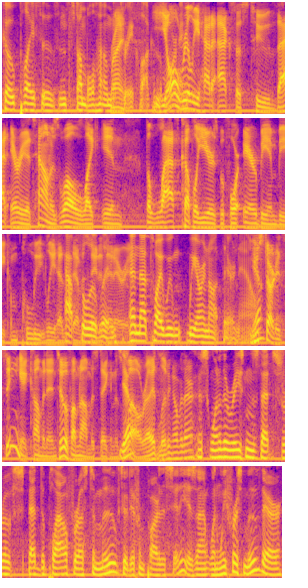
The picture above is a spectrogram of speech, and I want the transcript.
go places and stumble home at three o'clock in the Y'all morning. really had access to that area of town as well, like in the last couple of years before Airbnb completely has devastated that area. and that's why we we are not there now. you started seeing it coming in too, if I'm not mistaken, as Yeah. well, right? Living over there. It's one of the reasons that sort of sped the plow for us to move to a different part of the city. Is that when we first moved there,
